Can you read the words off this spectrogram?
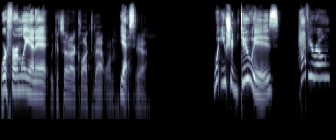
we're firmly in it. we could set our clock to that one. Yes. Yeah. What you should do is have your own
